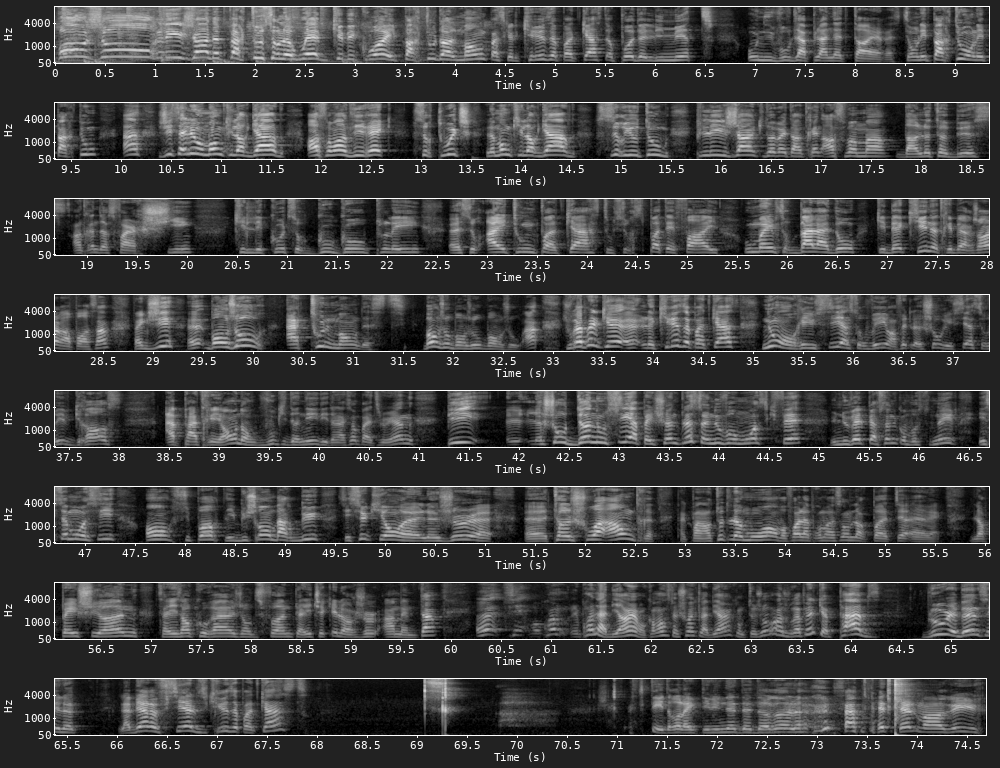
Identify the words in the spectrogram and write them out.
Bonjour les gens de partout sur le web québécois et partout dans le monde parce que le crise de podcast n'a pas de limite au niveau de la planète Terre. Si on est partout, on est partout. Hein? J'ai salué au monde qui le regarde en ce moment en direct sur Twitch, le monde qui le regarde sur YouTube, puis les gens qui doivent être en train en ce moment dans l'autobus en train de se faire chier qui l'écoutent sur Google Play, euh, sur iTunes Podcast ou sur Spotify ou même sur Balado Québec qui est notre hébergeur en passant. Fait que j'ai euh, bonjour à tout le monde. Bonjour, bonjour, bonjour. hein. Je vous rappelle que euh, le Chris de podcast, nous on réussit à survivre, en fait le show réussit à survivre grâce à Patreon, donc vous qui donnez des donations Patreon. Puis le- show donne aussi à Patreon. Puis là, c'est un nouveau mois, ce qui fait une nouvelle personne qu'on va soutenir. Et ce mois-ci, on supporte les bûcherons barbus. C'est ceux qui ont euh, le jeu euh, euh, T'as le choix entre. Fait pendant tout le mois, on va faire la promotion de euh, ben, leur Patreon. Ça les encourage, ils ont du fun. Puis aller checker leur jeu en même temps. Tiens, on va prendre, la bière. On commence le show avec la bière, comme toujours. hein. Je vous rappelle que Pabs Blue Ribbon, c'est la bière officielle du Chris de podcast. Est-ce que t'es drôle avec tes lunettes de Dora là? Ça me fait tellement rire.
